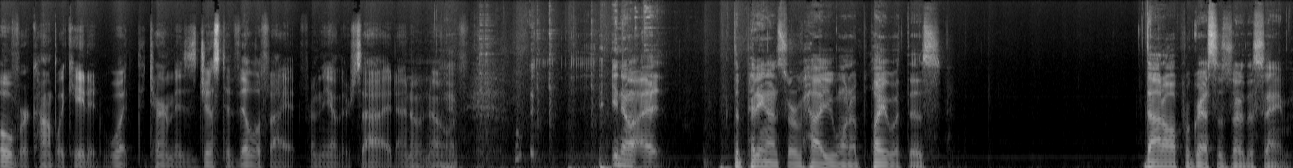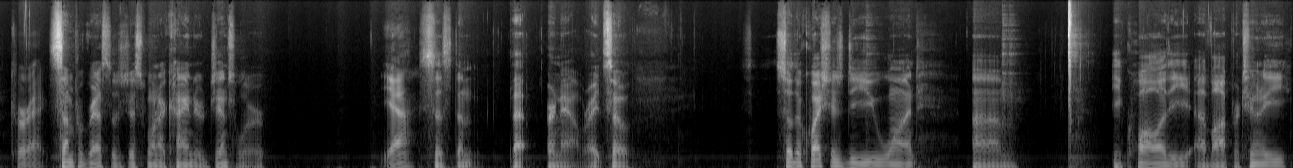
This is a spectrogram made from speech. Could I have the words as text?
overcomplicated what the term is just to vilify it from the other side. I don't know. if- you know, I, depending on sort of how you want to play with this, not all progressives are the same. correct. Some progressives just want a kinder, gentler Yeah. system that are now right. So, so the question is, do you want um, equality of opportunity,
